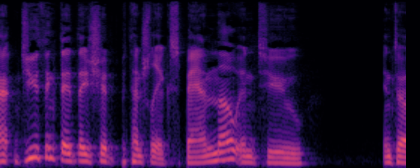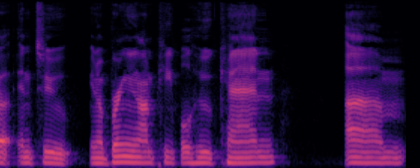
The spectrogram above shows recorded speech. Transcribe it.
uh, do you think that they should potentially expand though into into into you know bringing on people who can um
